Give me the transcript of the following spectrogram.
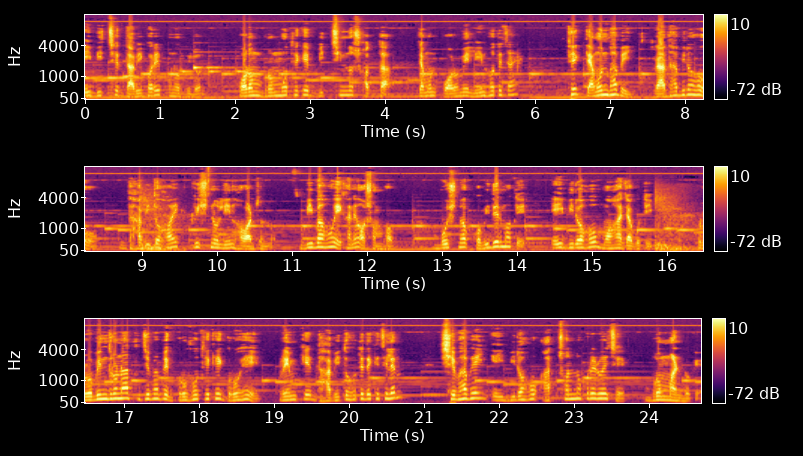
এই বিচ্ছেদ দাবি করে পুনর্মিলন। পরম ব্রহ্ম থেকে বিচ্ছিন্ন সত্তা যেমন পরমে লীন হতে চায়, ঠিক তেমনভাবেই রাধা বিরহ ধাবিত হয় কৃষ্ণ লীন হওয়ার জন্য। বিবাহ এখানে অসম্ভব। বৈষ্ণব কবিদের মতে এই বিরহ মহাজাগতিক। রবীন্দ্রনাথ যেভাবে গ্রহ থেকে গ্রহে প্রেমকে ধাবিত হতে দেখেছিলেন, সেভাবেই এই বিরহ আচ্ছন্ন করে রয়েছে ব্রহ্মাণ্ডকে।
